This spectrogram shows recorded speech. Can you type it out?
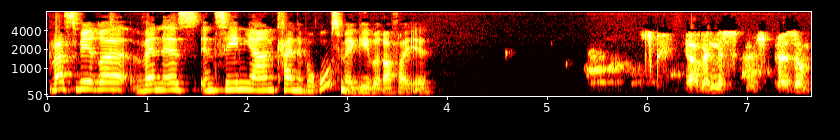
was wäre, wenn es in zehn Jahren keine Büros mehr gäbe, Raphael? Ja, wenn es, also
